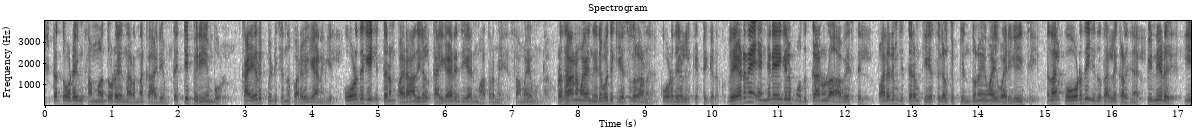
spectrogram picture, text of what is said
ഇഷ്ടത്തോടെയും സമ്മതത്തോടെയും നടന്ന കാര്യം തെറ്റിപ്പിരിയുമ്പോൾ കയറി പിടിച്ചെന്ന് പറയുകയാണെങ്കിൽ കോടതിക്ക് ഇത്തരം പരാതികൾ കൈകാര്യം ചെയ്യാൻ മാത്രമേ സമയമുണ്ടാകൂ. പ്രധാനമായ നിരവധി കേസുകളാണ് കോടതികളിൽ കെട്ടിക്കിടക്കും. വേടനെ എങ്ങനെയെങ്കിലും ഒതുക്കാനുള്ള ആവേശത്തിൽ പലരും ഇത്തരം കേസുകൾക്ക് പിന്തുണയുമായി വരികയും ചെയ്യും. എന്നാൽ കോടതി ഇത് തള്ളിക്കളഞ്ഞാൽ പിന്നീട് ഈ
